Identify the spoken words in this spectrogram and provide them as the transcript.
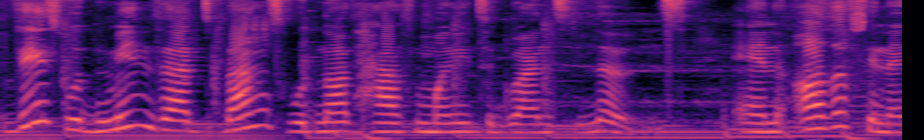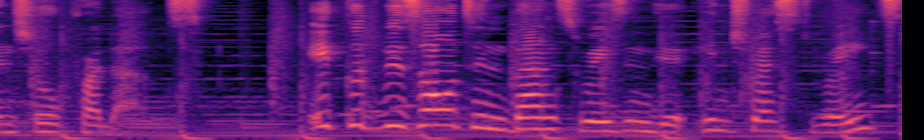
This would mean that banks would not have money to grant loans and other financial products. It could result in banks raising their interest rates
